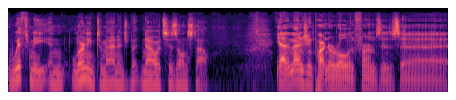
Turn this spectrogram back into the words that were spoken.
with me in learning to manage, but now it's his own style. Yeah, the managing partner role in firms is uh,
